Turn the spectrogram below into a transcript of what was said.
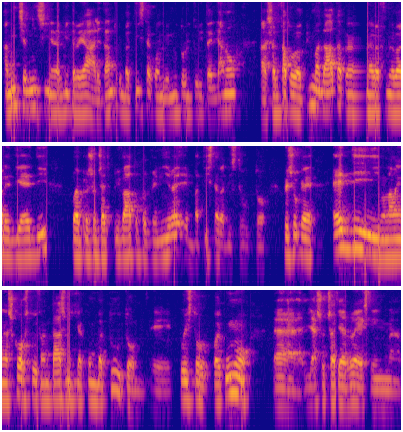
amici amici nella vita reale, tanto che Battista quando è venuto il tour italiano ha saltato la prima data per andare al funerale di Eddie, poi ha preso il jet privato per venire e Battista era distrutto. Penso che Eddie non ha mai nascosto i fantasmi che ha combattuto e questo qualcuno eh, li ha associati al wrestling,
